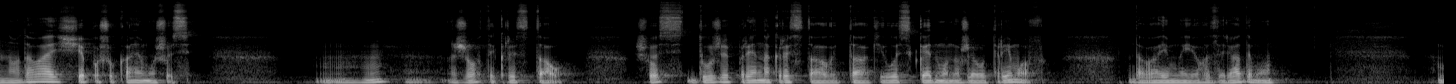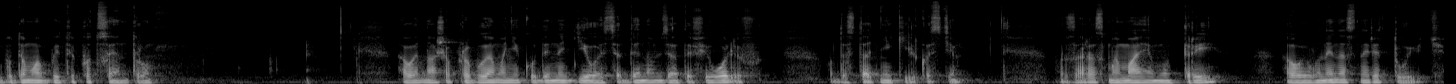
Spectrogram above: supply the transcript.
Ну, давай ще пошукаємо щось. Угу. Жовтий кристал. Щось дуже пре на кристали. Так, і ось Кедмон вже отримав. Давай ми його зарядимо. Будемо бити по центру. Але наша проблема нікуди не ділася, де нам взяти фіолів у достатній кількості. Зараз ми маємо три, але вони нас не рятують.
